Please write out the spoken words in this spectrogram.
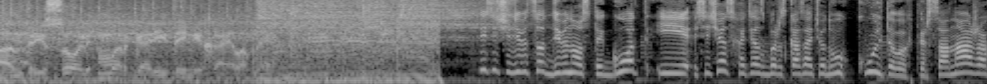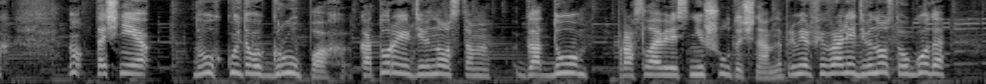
Антресоль Маргариты Михайловны. 1990 год, и сейчас хотелось бы рассказать о двух культовых персонажах, ну, точнее, двух культовых группах, которые в 90-м году прославились нешуточно. Например, в феврале 90-го года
